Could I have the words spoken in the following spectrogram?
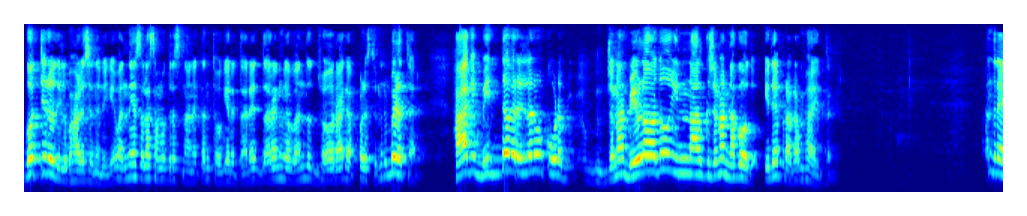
ಗೊತ್ತಿರುವುದಿಲ್ಲ ಬಹಳ ಜನರಿಗೆ. ಒಂದೇ ಸಲ ಸಮುದ್ರ ಸ್ನಾನಕ್ಕಂತ ಹೋಗಿರ್ತಾರೆ ತರಂಗ ಬಂದು ಜೋರಾಗಿ ಅಪ್ಪಳಿಸ್ತಂದ್ರೆ ಬೀಳ್ತಾರೆ. ಹಾಗೆ ಬಿದ್ದವರೆಲ್ಲರೂ ಕೂಡ, ಜನ ಬೀಳೋದು ಇನ್ನಾಲ್ಕು ಜನ ನಗೋದು. ಇದೇ ಪ್ರಾರಂಭ ಅಂದ್ರೆ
